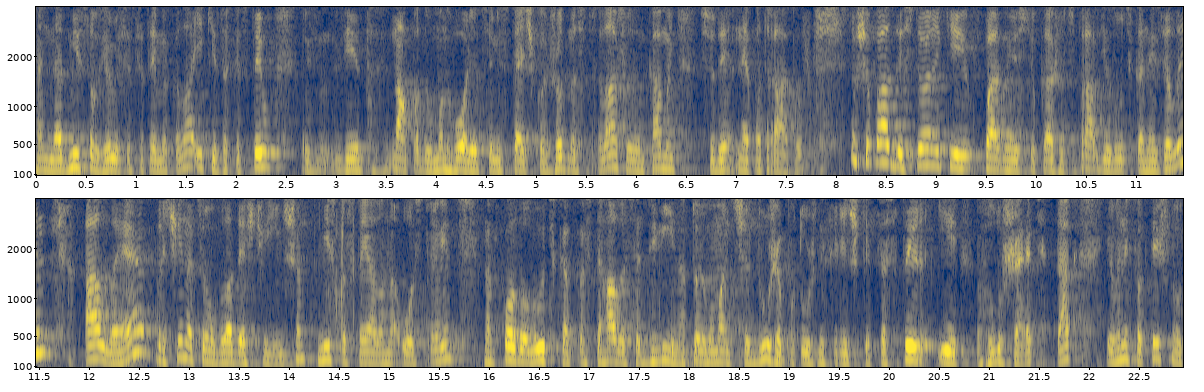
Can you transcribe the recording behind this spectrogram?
Над містом з'явився святий Миколай, який захистив від нападу монголів це містечко. Жодна стріла, жоден камень сюди не потрапив. Ну щоправда, історики впевненістю кажуть, справді Луцька не взяли, але причина цьому була дещо інша. Місто стояло на острові. Навколо Луцька простягалося дві на той момент ще дуже потужних річки: це Стир і Глушець. Так і вони фактично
